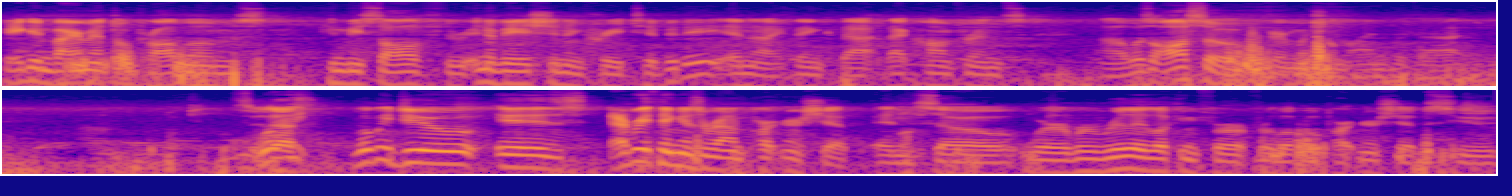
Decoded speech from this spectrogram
big environmental problems can be solved through innovation and creativity, and I think that that conference uh, was also very much aligned that. So what, we, what we do is everything is around partnership, and so we're, we're really looking for, for local partnerships who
